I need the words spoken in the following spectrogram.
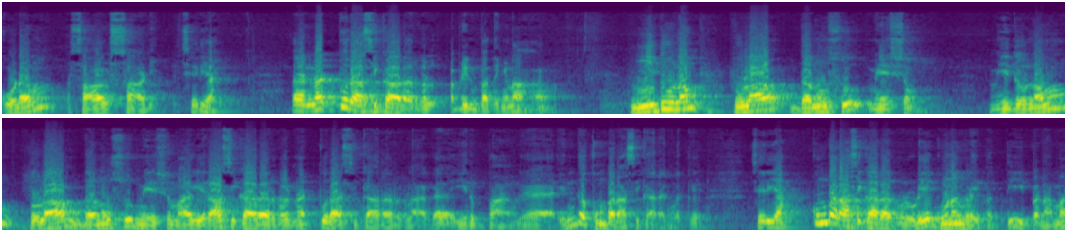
குடம் சால் சாடி. சரியா? நட்பு ராசிக்காரர்கள் அப்படின்னு பார்த்தீங்கன்னா மிதுனம் துலாம் தனுசு மேஷம். மிதுனம் துலாம் தனுசு மேஷம் ஆகிய ராசிக்காரர்கள் நட்பு ராசிக்காரர்களாக இருப்பாங்க. இந்த கும்ப ராசிக்காரங்களுக்கு. சரியா? கும்ப ராசிக்காரர்களுடைய குணங்களை பத்தி இப்ப நாம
